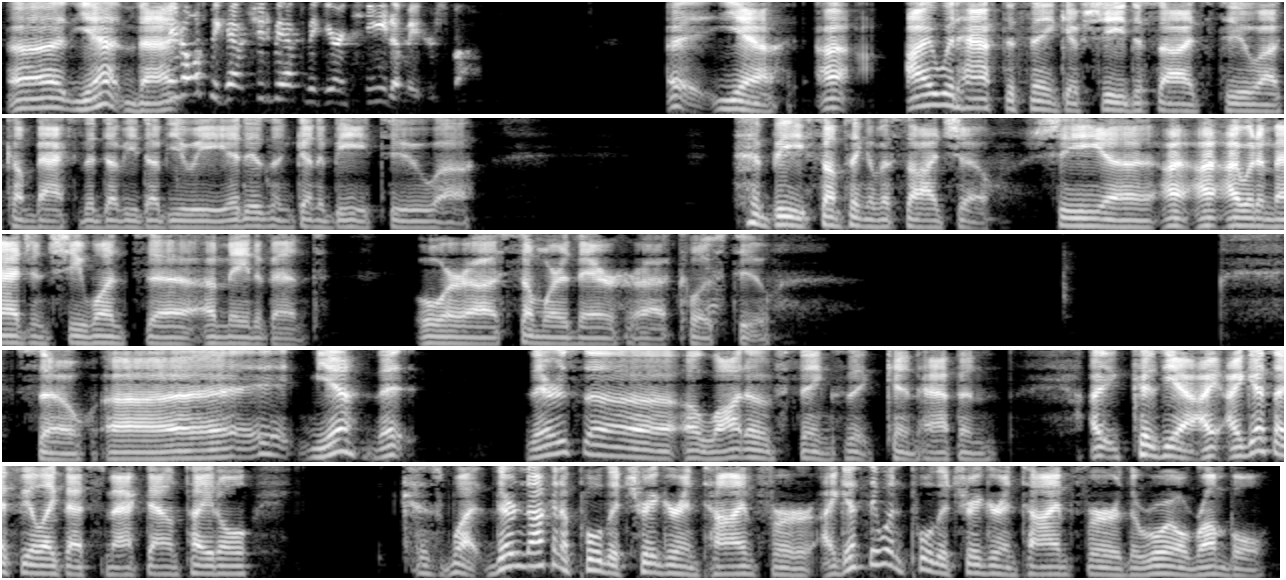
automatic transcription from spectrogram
uh, yeah, that. She'd almost be she'd be have to be guaranteed a major spot. Uh, yeah, I I would have to think if she decides to uh, come back to the WWE, it isn't going to be to uh, be something of a sideshow. She, uh, I, I, would imagine she wants uh, a main event or uh, somewhere there uh, close to. So, uh, yeah, that there's a, a lot of things that can happen. I because, yeah, I, I guess I feel like that SmackDown title because what they're not going to pull the trigger in time for. I guess they wouldn't pull the trigger in time for the Royal Rumble.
